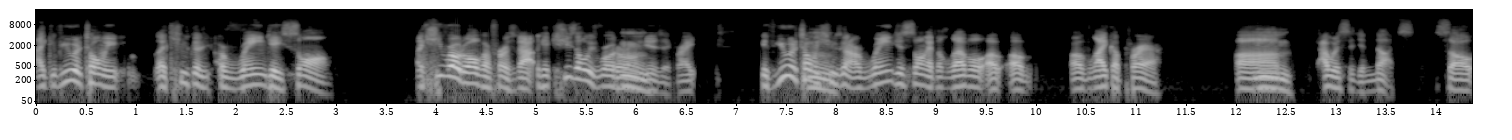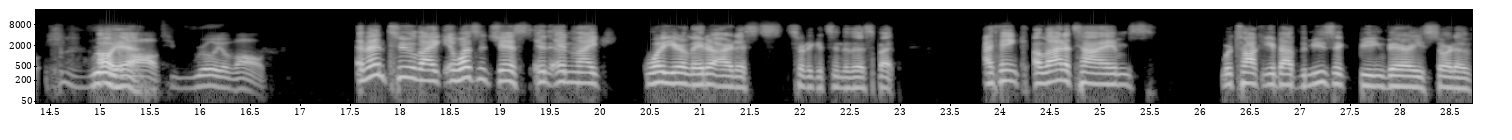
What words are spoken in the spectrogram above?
like if you would have told me like she was going to arrange a song, like she wrote all of her first out. Like she's always wrote her own Mm. music, right? If you would have told me Mm. she was going to arrange a song at the level of of, of like a prayer, um, Mm. I would have said you're nuts. So she really Oh, yeah. evolved. She really evolved. and then too like it wasn't just and, and like one of your later artists sort of gets into this but i think a lot of times we're talking about the music being very sort of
